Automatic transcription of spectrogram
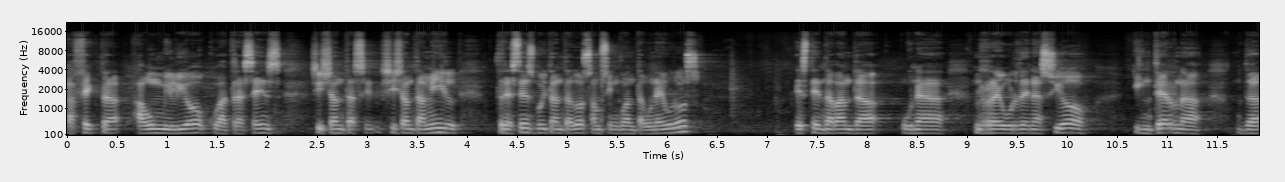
afecta a 1.460.382 amb 51 euros. Estem davant d'una reordenació interna de,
